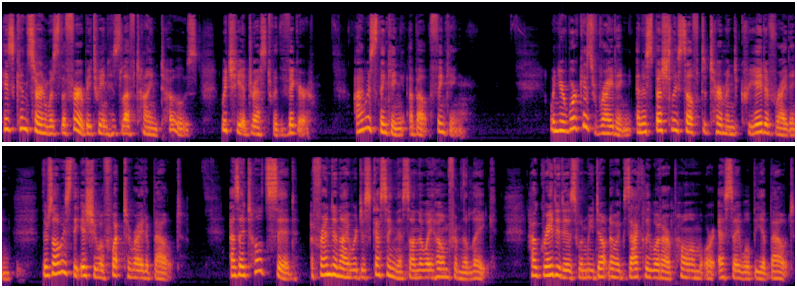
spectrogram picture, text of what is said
His concern was the fur between his left hind toes, which he addressed with vigor. I was thinking about thinking. When your work is writing, and especially self determined creative writing, there's always the issue of what to write about. As I told Sid, a friend and I were discussing this on the way home from the lake how great it is when we don't know exactly what our poem or essay will be about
